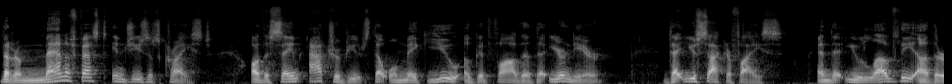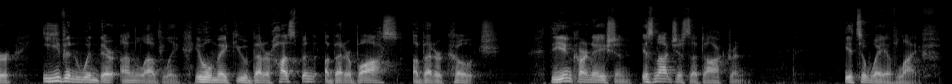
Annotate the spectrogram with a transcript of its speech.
that are manifest in Jesus Christ are the same attributes that will make you a good father, that you're near, that you sacrifice, and that you love the other even when they're unlovely. It will make you a better husband, a better boss, a better coach. The incarnation is not just a doctrine, it's a way of life.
